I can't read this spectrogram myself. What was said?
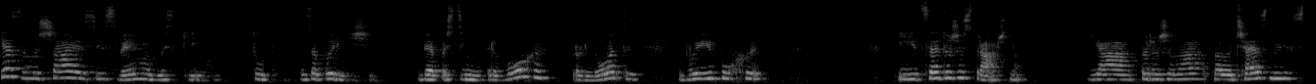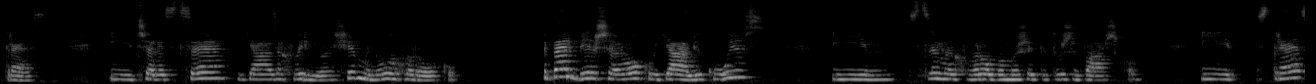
Я залишаюся зі своїми близькими тут, у Запоріжжі, де постійні тривоги, прильоти, вибухи. І це дуже страшно. Я пережила величезний стрес, і через це я захворіла ще минулого року. Більше року я лікуюсь, і з цими хворобами жити дуже важко. І стрес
